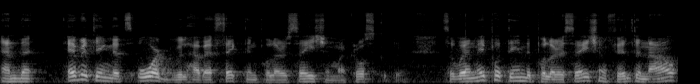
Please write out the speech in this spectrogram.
And the, everything that's ordered will have effect in polarization microscopy. So when we put in the polarization filter now,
